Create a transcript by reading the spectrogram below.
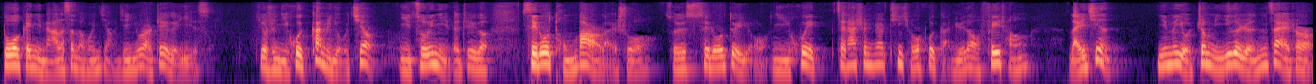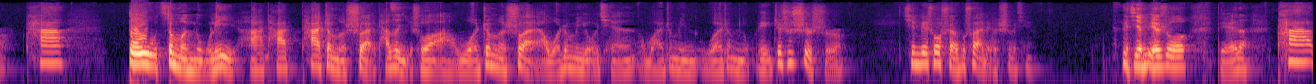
多给你拿了三百块钱奖金，有点这个意思。就是你会干得有劲儿，你作为你的这个 C 罗同伴来说，作为 C 罗队友，你会在他身边踢球会感觉到非常来劲，因为有这么一个人在这儿，他都这么努力哈，他他这么帅，他自己说啊，我这么帅啊，我这么有钱，我还这么我还这么努力，这是事实。先别说帅不帅这个事情，先别说别的，他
